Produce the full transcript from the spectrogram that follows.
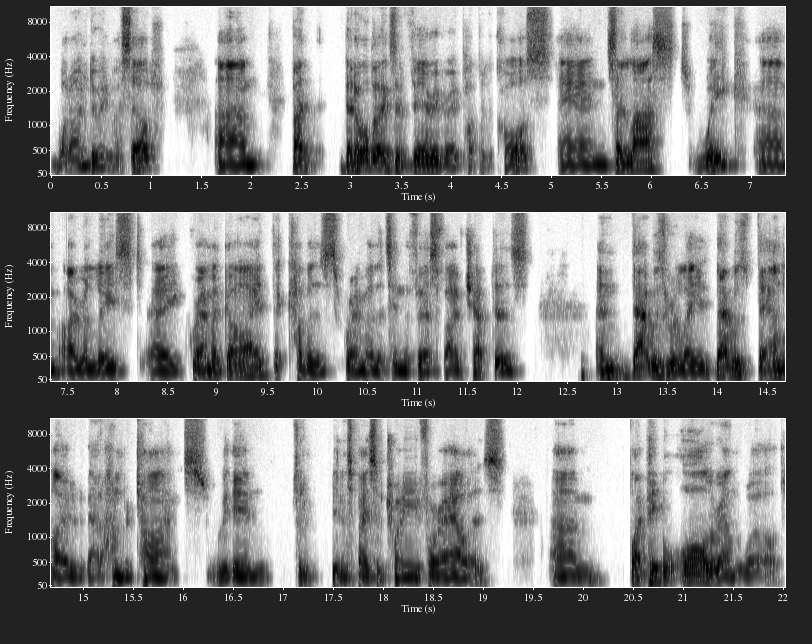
what I'm doing myself. Um, but but Ørberg's a very very popular course, and so last week um, I released a grammar guide that covers grammar that's in the first five chapters, and that was released that was downloaded about hundred times within sort of in a space of 24 hours um, by people all around the world,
